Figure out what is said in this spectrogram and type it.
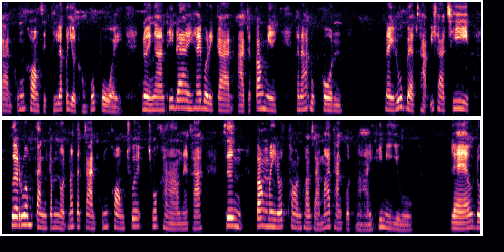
การคุ้มครองสิทธิและประโยชน์ของผู้ป่วย หน่วยงานที่ได้ให้บริการอาจจะต้องมีคณะบุคคล ในรูปแบบสหวิชาชีพ เพื่อร่วมกันกำหนดมาตรการคุ้มครองช่วยชั่วคราวนะคะ ซึ่ง ต้องไม่ลดทอนความสามารถทางกฎหมายที่มีอยู่ แล้วโด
